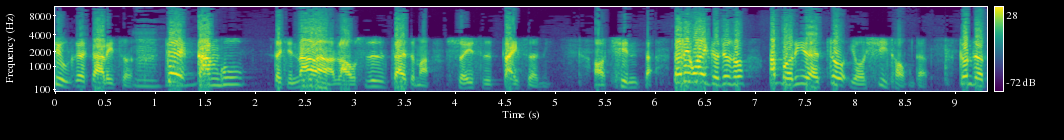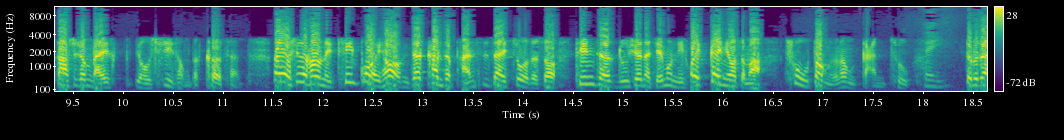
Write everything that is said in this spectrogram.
手去教你做。这功夫就是那老师在什么，随时带着你，哦，轻的。那另外一个就是说，阿伯利来做有系统的，跟着大师兄来有系统的课程。那有些时候你听过以后，你在看着盘师在做的时候，听着卢轩的节目，你会更有什么触动，有那种感触，对，对不对？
